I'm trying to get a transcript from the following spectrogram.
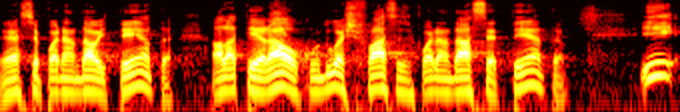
é, você pode andar 80, a lateral com duas faces você pode andar 70. E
